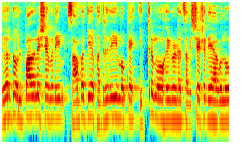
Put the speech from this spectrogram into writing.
ഉയർന്ന ഉൽപ്പാദനക്ഷമതയും സാമ്പത്തിക ഭദ്രതയും ഒക്കെ ഇത്തരം ഓഹരികളുടെ സവിശേഷതയാകുന്നു.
